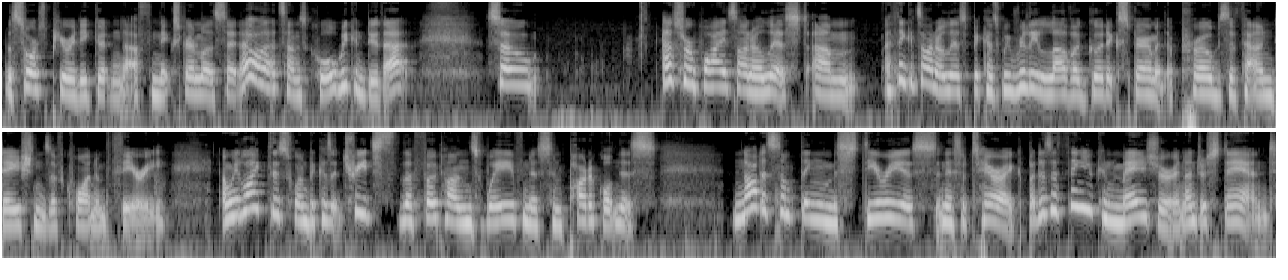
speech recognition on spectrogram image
the source purity good enough." And the experimentalist said, "Oh, that sounds cool. We can do that." So, as for why it's on our list, um, I think it's on our list because we really love a good experiment that probes the foundations of quantum theory. And we like this one because it treats the photon's waveness and particleness not as something mysterious and esoteric, but as a thing you can measure and understand.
